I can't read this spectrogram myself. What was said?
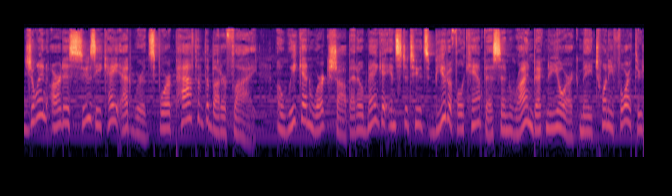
Join artist Susie K. Edwards for Path of the Butterfly, a weekend workshop at Omega Institute's beautiful campus in Rhinebeck, New York, May 24 through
